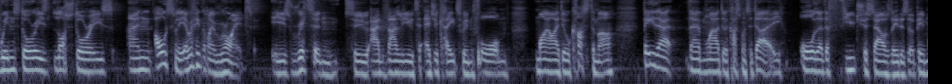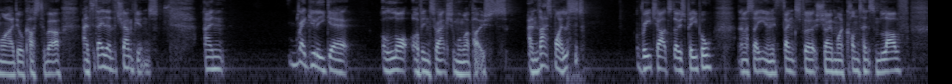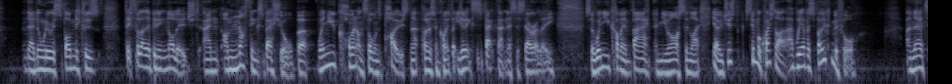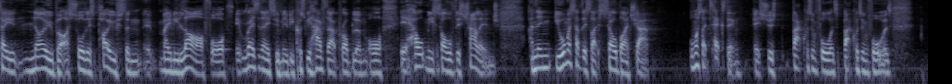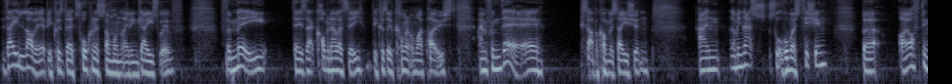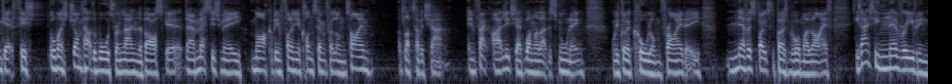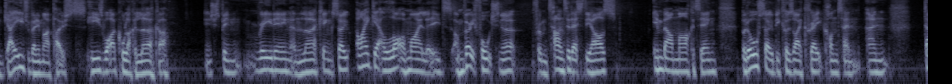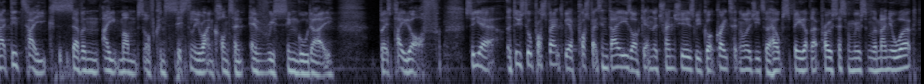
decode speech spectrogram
win stories, lost stories, and ultimately everything that I write is written to add value, to educate, to inform my ideal customer, be that they're my ideal customer today or they're the future sales leaders that will be my ideal customer. And today they're the champions. And regularly get a lot of interaction with my posts. And that's my list. Reach out to those people and I say, you know, thanks for showing my content some love they normally respond because they feel like they've been acknowledged. And I'm nothing special, but when you comment on someone's post and that person comments back, you don't expect that necessarily. So when you comment back and you ask them, like, you know, just simple question like, have we ever spoken before? And they'll tell you, no, but I saw this post and it made me laugh, or it resonated with me because we have that problem, or it helped me solve this challenge. And then you almost have this like sell by chat, almost like texting. It's just backwards and forwards, backwards and forwards they love it because they're talking to someone they've engaged with. For me, there's that commonality because they've commented on my post. And from there, set up a conversation. And I mean, that's sort of almost fishing, but I often get fish almost jump out of the water and land in the basket. They'll message me, Mark, I've been following your content for a long time. I'd love to have a chat. In fact, I literally had one like that this morning. We've got a call on Friday never spoke to the person before in my life. He's actually never even engaged with any of my posts. He's what I call like a lurker. He's just been reading and lurking. So I get a lot of my leads. I'm very fortunate from talented SDRs, inbound marketing, but also because I create content. And that did take seven, eight months of consistently writing content every single day but it's paid off. So yeah, I do still prospect. We have prospecting days. I'll get in the trenches. We've got great technology to help speed up that process and remove some of the manual work.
